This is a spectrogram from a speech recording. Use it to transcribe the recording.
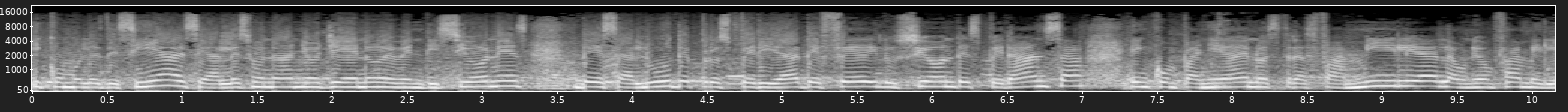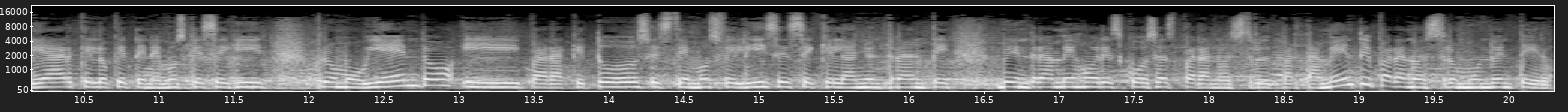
y como les decía, desearles un año lleno de bendiciones, de salud, de prosperidad, de fe, de ilusión, de esperanza, en compañía de nuestras familias, la unión familiar, que es lo que tenemos que seguir promoviendo y para que todos estemos felices. Sé que el año entrante vendrá mejores cosas para nuestro departamento y para nuestro mundo entero.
